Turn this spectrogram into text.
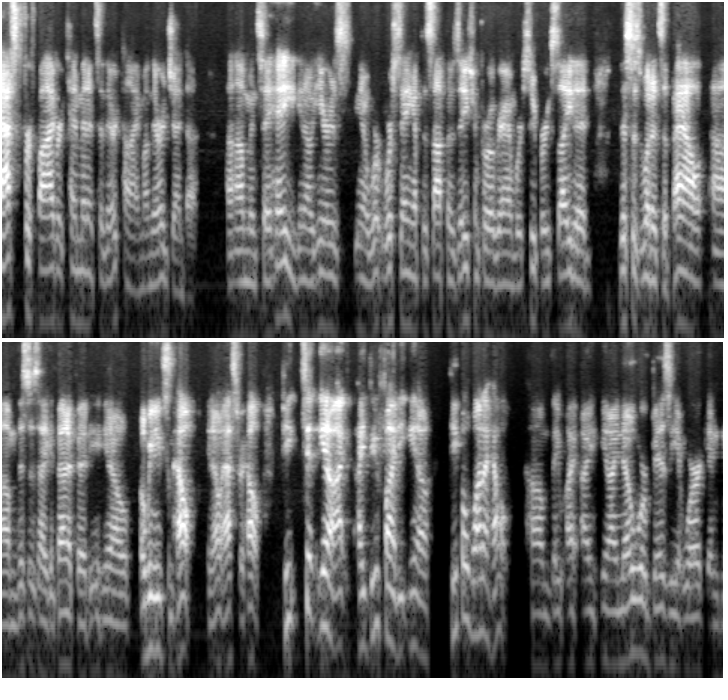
ask for five or ten minutes of their time on their agenda um, and say hey you know here's you know we're, we're setting up this optimization program we're super excited this is what it's about um, this is how you can benefit you know oh we need some help you know ask for help you know i, I do find you know people want to help um, they I, I you know i know we're busy at work and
